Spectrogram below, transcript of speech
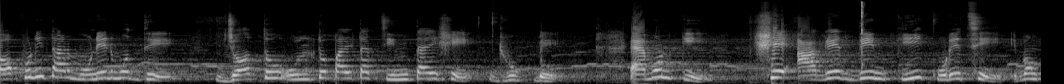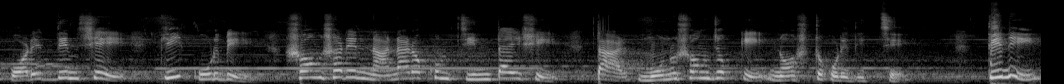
তখনই তার মনের মধ্যে যত উল্টোপাল্টা চিন্তা এসে ঢুকবে। এমনকি সে আগের দিন কি করেছে এবং পরের দিন সে কি করবে, সংসারের নানা রকম চিন্তা এসে তার মনোসংযোগকে নষ্ট করে দিচ্ছে। তিনি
